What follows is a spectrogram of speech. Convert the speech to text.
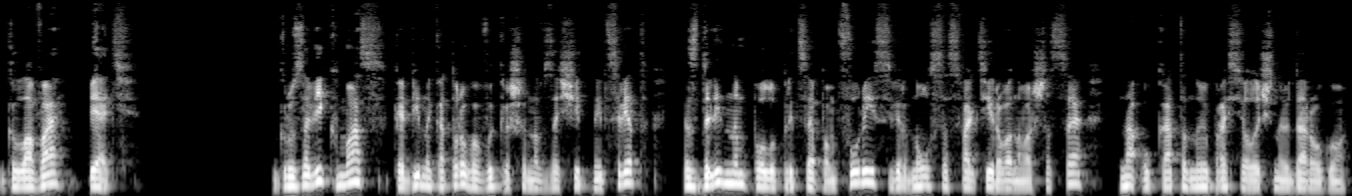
Глава 5 Грузовик МАЗ, кабина которого выкрашена в защитный цвет, с длинным полуприцепом фурой свернул с асфальтированного шоссе на укатанную проселочную дорогу.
